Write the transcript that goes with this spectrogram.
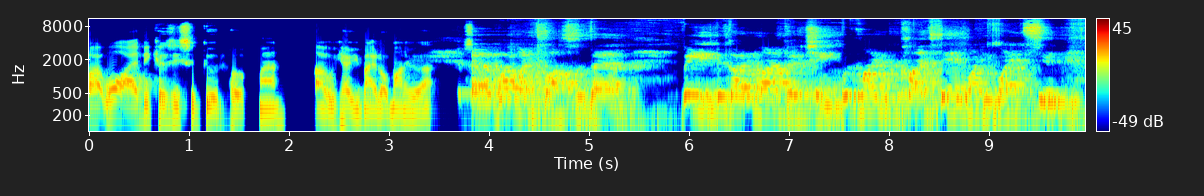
Right, why? Because it's a good hook, man. Uh, we hope you made a lot of money with that. Uh, what I wanted to ask was, um, Re- regarding life coaching, would my clients be anyone who wanted to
